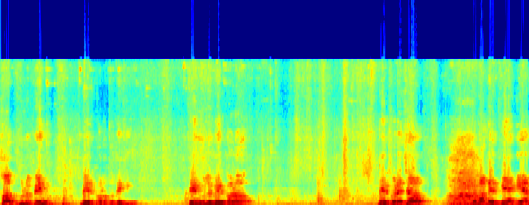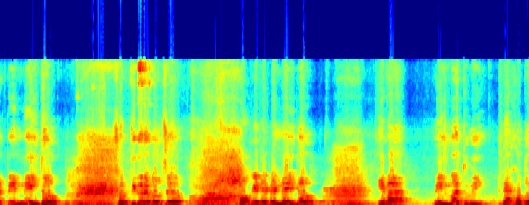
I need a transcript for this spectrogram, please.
সবগুলো পেন বের করো তো দেখি। পেনগুলো বের করো। বের করেছ? তোমাদের ব্যাগে আর পেন নেই তো? সত্যি করে বলছো? পকেটে পেন নেই তো? এবার মিনময় তুমি দেখো তো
